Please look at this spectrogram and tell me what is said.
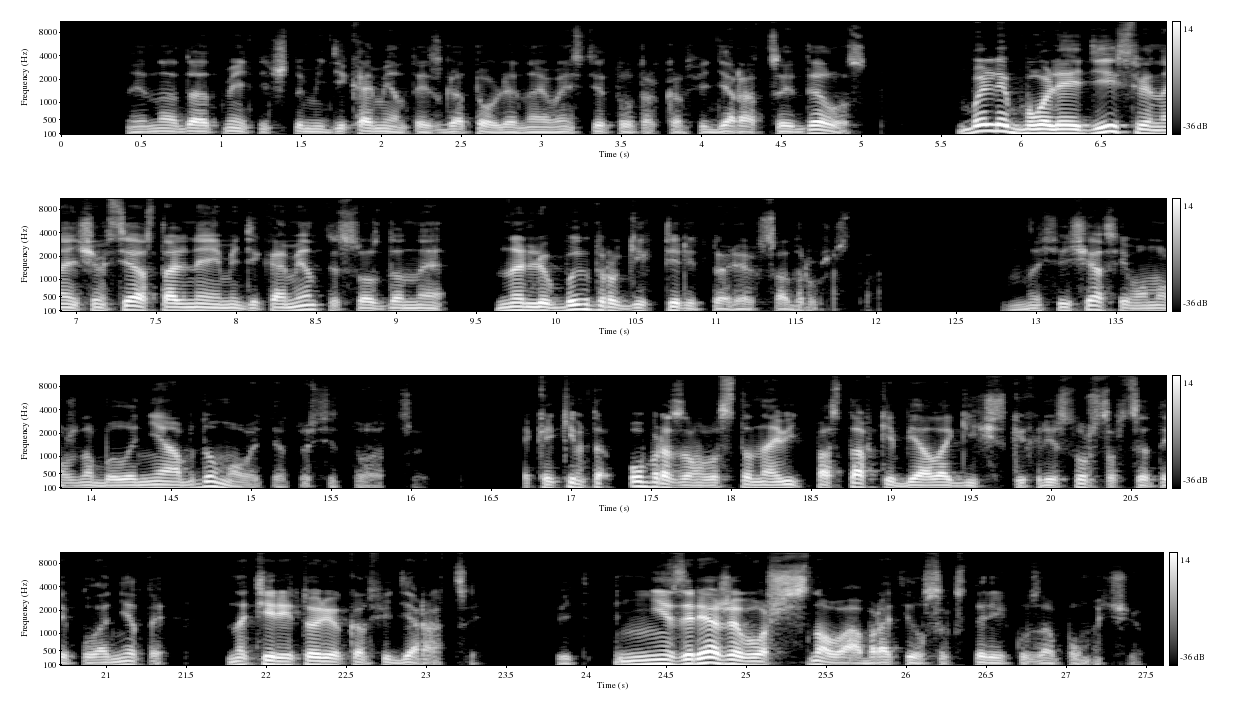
И надо отметить, что медикаменты, изготовленные в институтах Конфедерации Делос, были более действенные, чем все остальные медикаменты, созданные на любых других территориях Содружества. Но сейчас ему нужно было не обдумывать эту ситуацию, а каким-то образом восстановить поставки биологических ресурсов с этой планеты на территорию Конфедерации. Ведь не зря же вождь снова обратился к старику за помощью.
